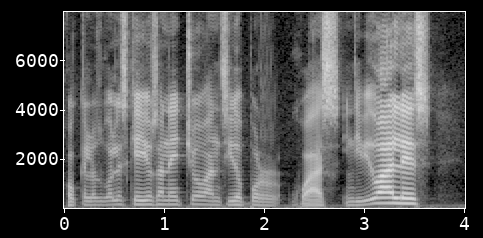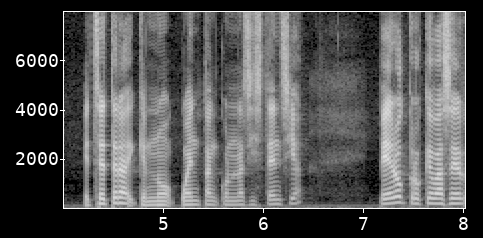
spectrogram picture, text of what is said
o que los goles que ellos han hecho han sido por jugadas individuales, etcétera, y que no cuentan con una asistencia. Pero creo que va a ser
